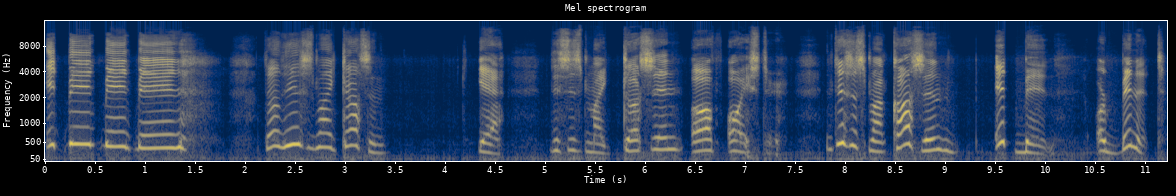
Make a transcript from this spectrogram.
Itbin, Bin, it Bin. It bin bin bin So this is my cousin. Yeah, this is my cousin Off Oyster. And this is my cousin, It Itbin, or Bennett.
